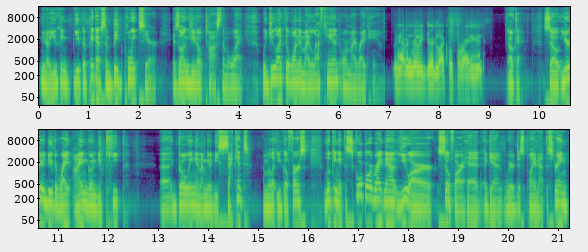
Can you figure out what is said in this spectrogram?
You know, you can you could pick up some big points here as long as you don't toss them away. Would you like the one in my left hand or my right hand? Been having really good luck with the right hand. Okay. So you're going to do the right. I am going to keep uh, going and I'm going to be second. I'm going to let you go first. Looking at the scoreboard right now, you are so far ahead. Again, we're just playing out the string.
